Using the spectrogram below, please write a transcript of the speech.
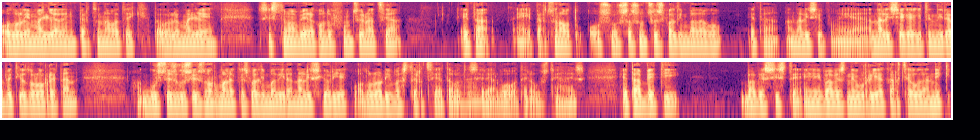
odole maila den pertsona batek, eta odole maila sistema berak ondo funtzionatzea, eta e, pertsona bat oso osasuntzu ez baldin badago, eta analizi, e, analiziak egiten dira beti odol horretan, guztiz guztiz normalek ez baldin badira analizi horiek, odol hori baztertzea eta batez ere albo batera guztea, ez? Eta beti babes, siste, e, babes neurriak hartzea da nik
